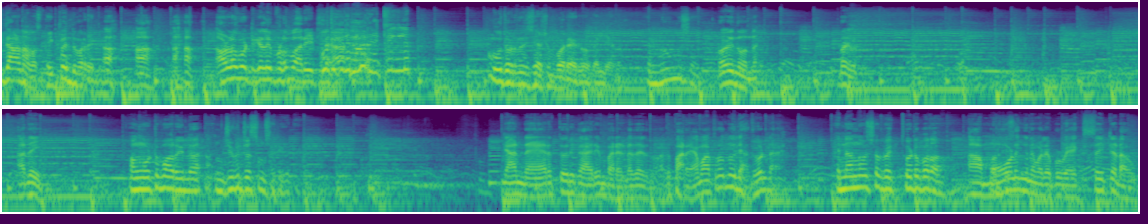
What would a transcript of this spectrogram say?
ഇതാണ് അവസ്ഥ. ഇപ്പൊ എന്ത് പറയുന്നു? ആ, ആ, ആ, അവളെ കുട്ടികൾ ഇപ്പോഴും പറയിട്ടില്ല മുതിർന്ന ശേഷം പോരായിരുന്നു കല്യാണം. റോയിന്ന് വന്നേ. റോയ്. അതെ. അങ്ങോട്ട് മാറിയില്ല. അഞ്ചു മിനിറ്റ് സംസാരിക്കട്ടെ. ഞാൻ നേരത്തെ ഒരു കാര്യം പറയേണ്ടതായിരുന്നു. അത് പറയാൻ മാത്രമൊന്നുമില്ല. അതുകൊണ്ടാ. എന്നാന്ന് വെച്ചാൽ വ്യക്തമായിട്ട് പറ. ആ മോളിങ്ങനെ പലപ്പോഴും എക്സൈറ്റഡ് ആവും.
